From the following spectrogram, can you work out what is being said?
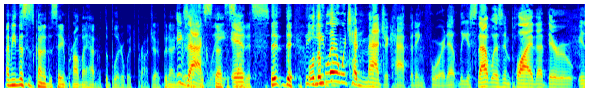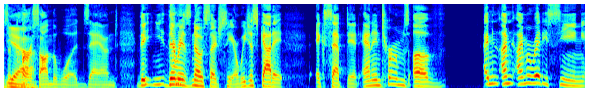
I mean, this is kind of the same problem I had with the Blair Witch Project, but anyway, exactly? That's, that's aside. It's The- the- the- well, the Blair Witch had magic happening for it. At least that was implied that there is a Yeah. curse on the woods, and the, there is no such here. We just got to accept it. And in terms of I mean, I'm I'm already seeing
